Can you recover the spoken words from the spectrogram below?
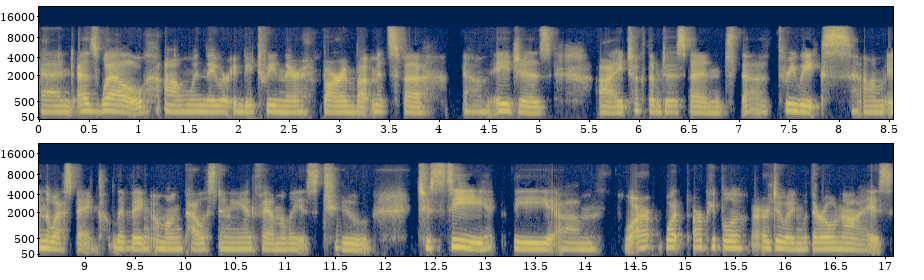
and as well um, when they were in between their bar and bat mitzvah um, ages, I took them to spend uh, three weeks um, in the West Bank, living among Palestinian families to to see the um, what our, what our people are doing with their own eyes.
